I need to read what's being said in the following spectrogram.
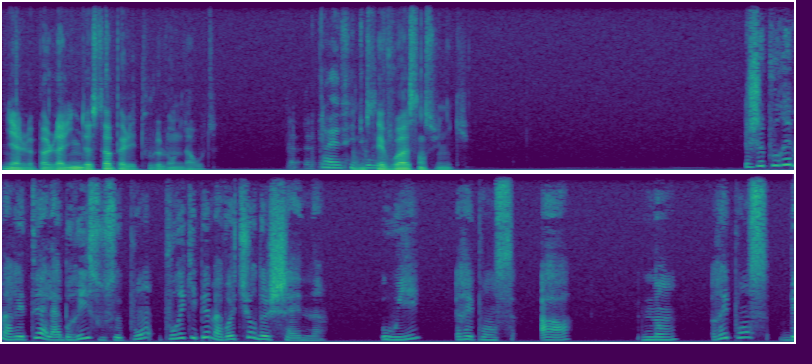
Il y a le, la ligne de stop, elle est tout le long de la route. Ouais, Donc c'est voie à sens unique. Je pourrais m'arrêter à l'abri sous ce pont pour équiper ma voiture de chaîne. Oui. Réponse A. Non. Réponse B.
